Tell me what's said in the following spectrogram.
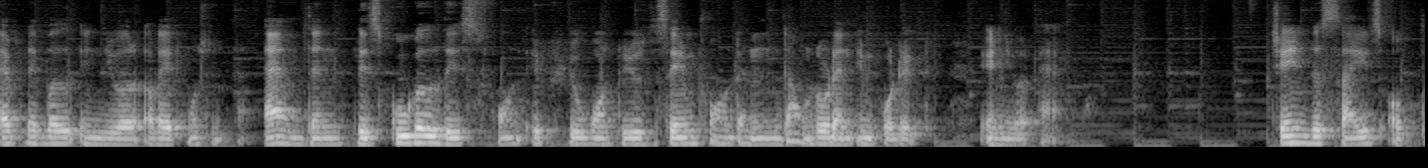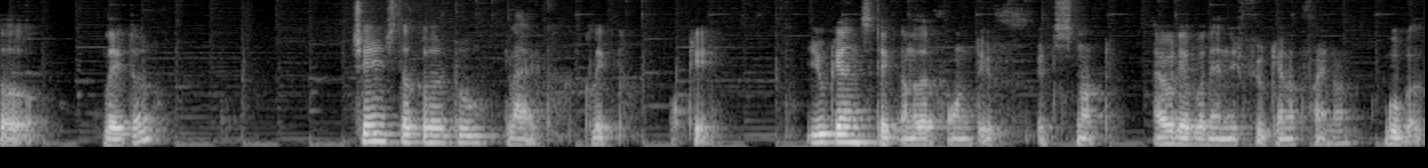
available in your Alight Motion app then please google this font if you want to use the same font and download and import it in your app. Change the size of the later change the color to black. Click ok. You can select another font if it's not available and if you cannot find on google.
